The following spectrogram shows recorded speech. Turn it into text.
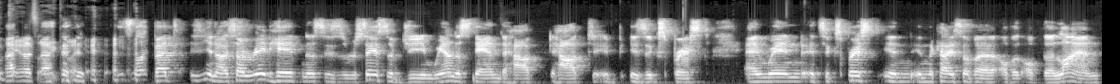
okay, that's it's like, but you know, so red-hairedness is a recessive gene. We understand how how it is expressed, and when it's expressed in in the case of a of, a, of the lion.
